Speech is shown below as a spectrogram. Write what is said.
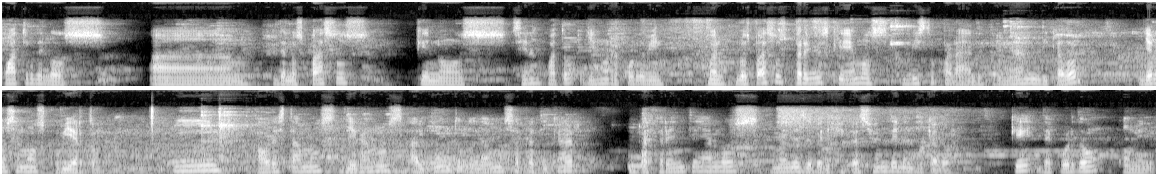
cuatro de los, uh, de los pasos que nos... si eran cuatro, ya no recuerdo bien. Bueno, los pasos previos que hemos visto para determinar el indicador ya los hemos cubierto. Y ahora estamos, llegamos al punto donde vamos a platicar referente a los medios de verificación del indicador, que de acuerdo con el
